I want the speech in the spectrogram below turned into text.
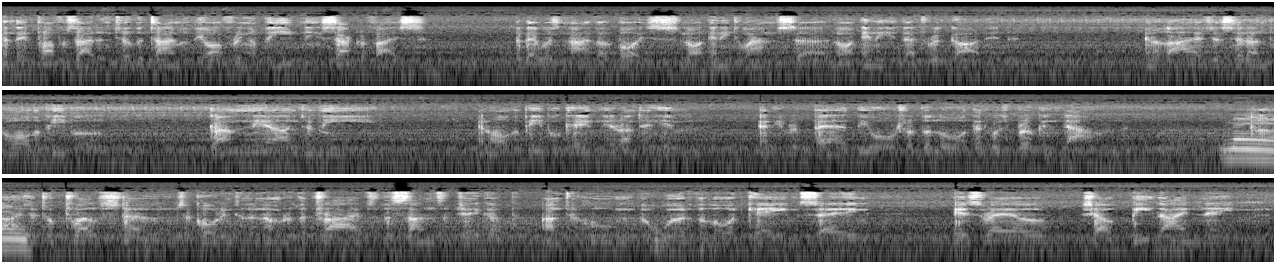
and they prophesied until the time of the offering of the evening sacrifice, that there was neither voice, nor any to answer, nor any that regarded. And Elijah said unto all the people, Come near unto me. And all the people came near unto him, and he repaired the altar of the Lord that was broken down. And Man. Elijah took twelve stones, according to the number of the tribes of the sons of Jacob, unto whom the word of the Lord came, saying, Israel shall be thy name.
